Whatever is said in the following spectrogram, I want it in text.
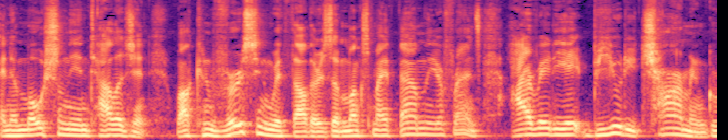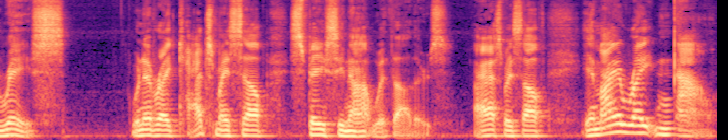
and emotionally intelligent while conversing with others amongst my family or friends. I radiate beauty, charm, and grace whenever I catch myself spacing out with others. I ask myself, am I right now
